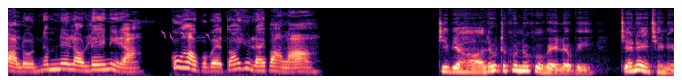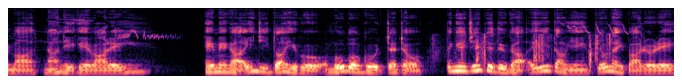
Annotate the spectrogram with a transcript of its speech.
လာလို့2မိနစ်လောက်လဲနေတာကိုဟာကိုပဲသွားယူလိုက်ပါလားကြည်ပြားဟာအလုပ်တစ်ခုနှစ်ခုပဲလုပ်ပြီးကျန်တဲ့အချိန်တွေမှာနားနေခဲ့ပါတယ်ဟိမင်းကအင်ကြီးသွားယူဖို့အမိုးပေါ်ကိုတက်တော့တငယ်ချင်းဖြစ်သူကအေးအေးတောင်ရင်ပြောလိုက်ပါတော့တယ်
